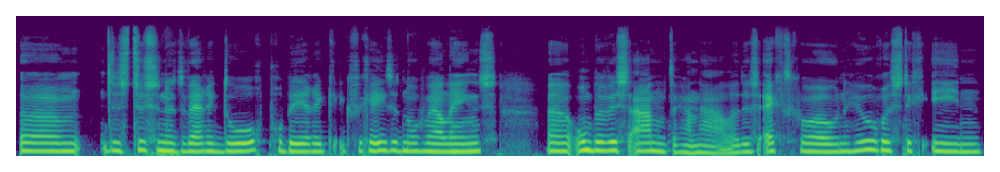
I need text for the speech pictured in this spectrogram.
Um, dus tussen het werk door probeer ik, ik vergeet het nog wel eens, uh, onbewust adem te gaan halen. Dus echt gewoon heel rustig in,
